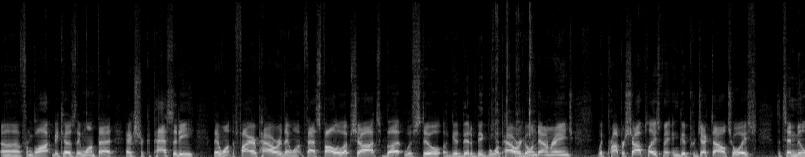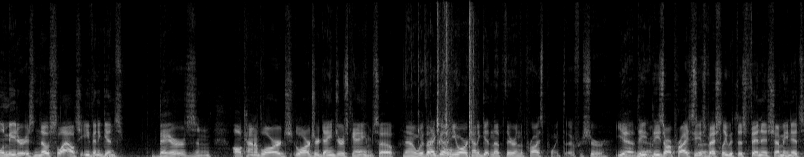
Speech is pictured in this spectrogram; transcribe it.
uh, from Glock because they want that extra capacity, they want the firepower, they want fast follow up shots, but with still a good bit of big bore power going downrange. With proper shot placement and good projectile choice, the 10 millimeter is no slouch, even against bears and all kind of large, larger, dangerous games. So Now with that gun, cool. you are kind of getting up there in the price point, though, for sure. yeah, the, Yeah. these are pricey, So- especially with this finish. I mean, it's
